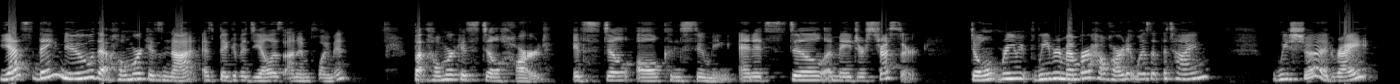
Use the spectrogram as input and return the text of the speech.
yes, they knew that homework is not as big of a deal as unemployment, but homework is still hard. It's still all consuming and it's still a major stressor. Don't re- we remember how hard it was at the time? We should, right?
